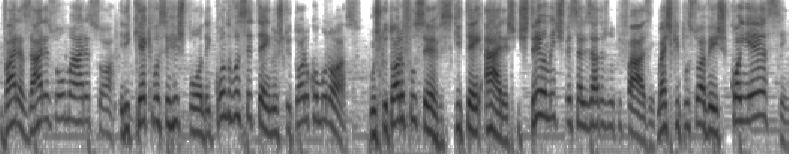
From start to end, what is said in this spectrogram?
várias áreas ou uma área só. Ele quer que você responda. E quando você tem no escritório como o nosso, um escritório full service que tem áreas extremamente especializadas especializadas no que fazem, mas que, por sua vez, conhecem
